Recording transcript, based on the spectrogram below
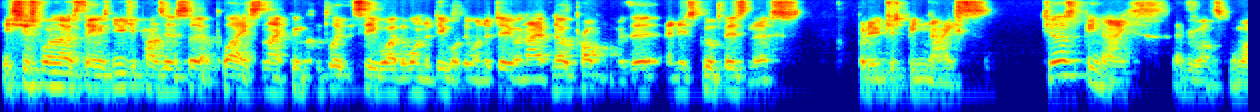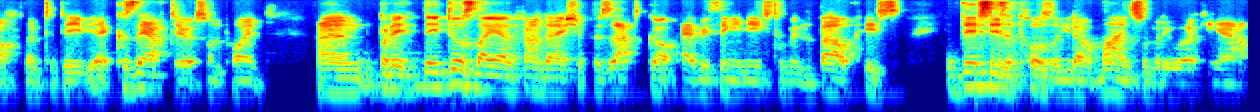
it's just one of those things. New Japan's in a certain place, and I can completely see why they want to do what they want to do, and I have no problem with it. And it's good business, but it would just be nice, just be nice every once in a while for them to deviate because they have to at some point. And but it, it does lay out the foundation for Zack's got everything he needs to win the belt. He's this is a puzzle you don't mind somebody working out,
